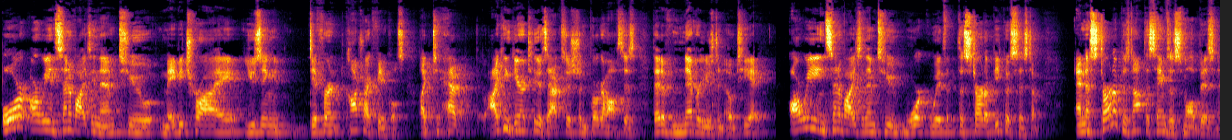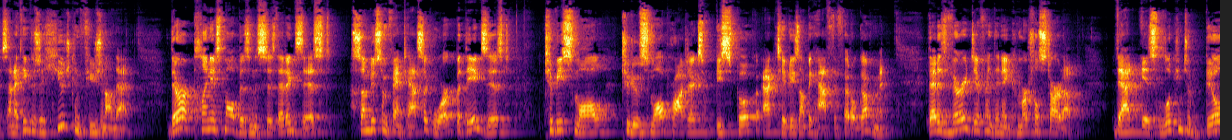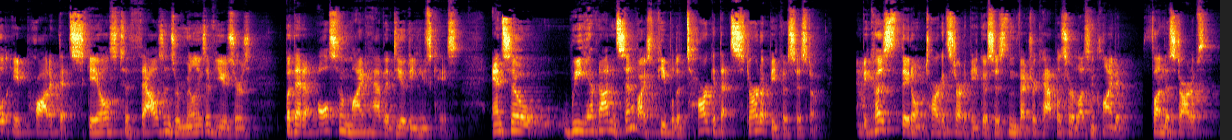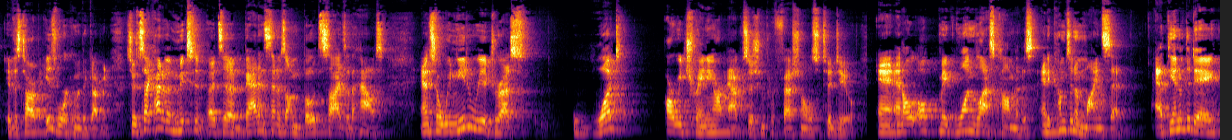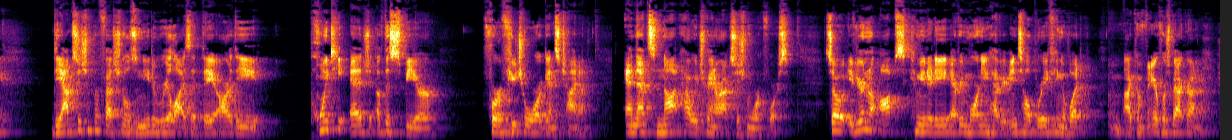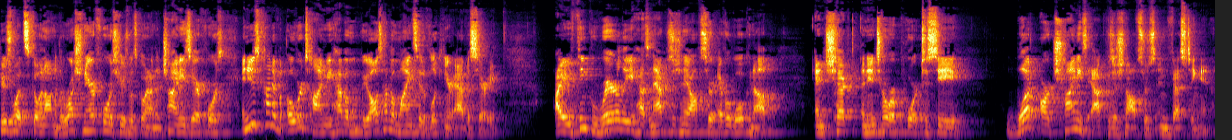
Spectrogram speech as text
Or are we incentivizing them to maybe try using different contract vehicles? Like to have, I can guarantee there's acquisition program offices that have never used an OTA. Are we incentivizing them to work with the startup ecosystem? And a startup is not the same as a small business. And I think there's a huge confusion on that. There are plenty of small businesses that exist. Some do some fantastic work, but they exist to be small, to do small projects, bespoke activities on behalf of the federal government. That is very different than a commercial startup that is looking to build a product that scales to thousands or millions of users, but that it also might have a DoD use case. And so we have not incentivized people to target that startup ecosystem. And because they don't target startup ecosystem, venture capitalists are less inclined to fund the startups if the startup is working with the government. So it's like kind of a mix. It's a bad incentives on both sides of the house. And so we need to readdress what are we training our acquisition professionals to do? And, and I'll, I'll make one last comment on this, and it comes in a mindset. At the end of the day, the acquisition professionals need to realize that they are the pointy edge of the spear for a future war against China. And that's not how we train our acquisition workforce. So if you're in an ops community, every morning you have your intel briefing of what I come from an Air Force background. Here's what's going on in the Russian Air Force. Here's what's going on in the Chinese Air Force. And you just kind of over time, you have a, you also have a mindset of looking at your adversary. I think rarely has an acquisition officer ever woken up and checked an intel report to see what are Chinese acquisition officers investing in?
